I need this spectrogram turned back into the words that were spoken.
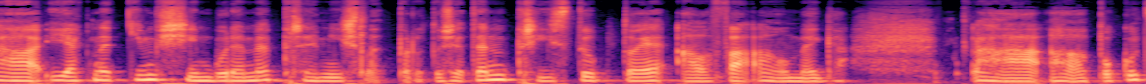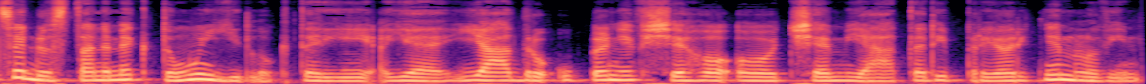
a jak nad tím vším budeme přemýšlet, protože ten přístup to je alfa a omega. A pokud se dostaneme k tomu jídlu, který je jádro úplně všeho, o čem já tady prioritně mluvím,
